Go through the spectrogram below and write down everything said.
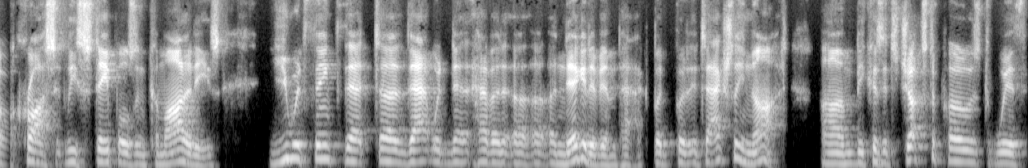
across at least staples and commodities, you would think that uh, that would have a, a, a, negative impact, but but it's actually not um, because it's juxtaposed with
